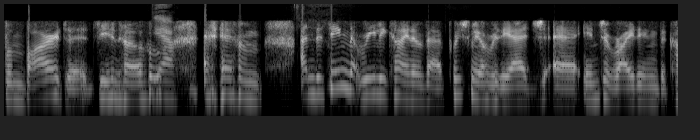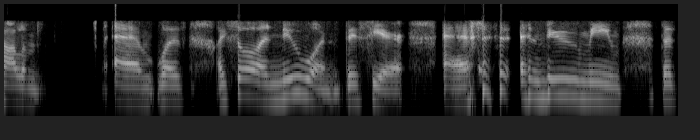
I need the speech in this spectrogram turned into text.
bombarded, you know. Yeah. Um, and the thing that really kind of uh, pushed me over the edge uh, into writing the column um, was I saw a new one this year, uh, a new meme that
